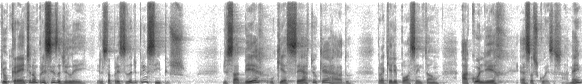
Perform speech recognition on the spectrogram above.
Que o crente não precisa de lei, ele só precisa de princípios. De saber o que é certo e o que é errado, para que ele possa, então, acolher essas coisas. Amém?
